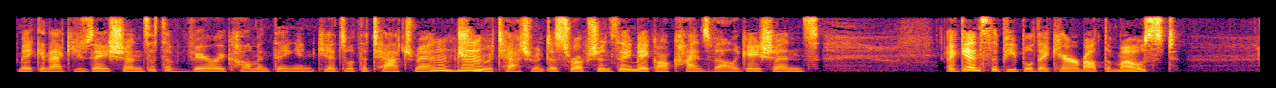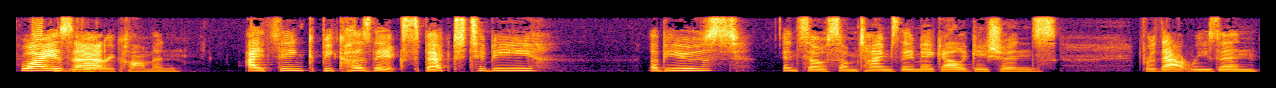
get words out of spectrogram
making accusations. That's a very common thing in kids with attachment, mm-hmm. true attachment disruptions. They make all kinds of allegations against the people they care about the most. Why is that? Very common. I think because they expect to be abused. And so sometimes they make allegations for that reason.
